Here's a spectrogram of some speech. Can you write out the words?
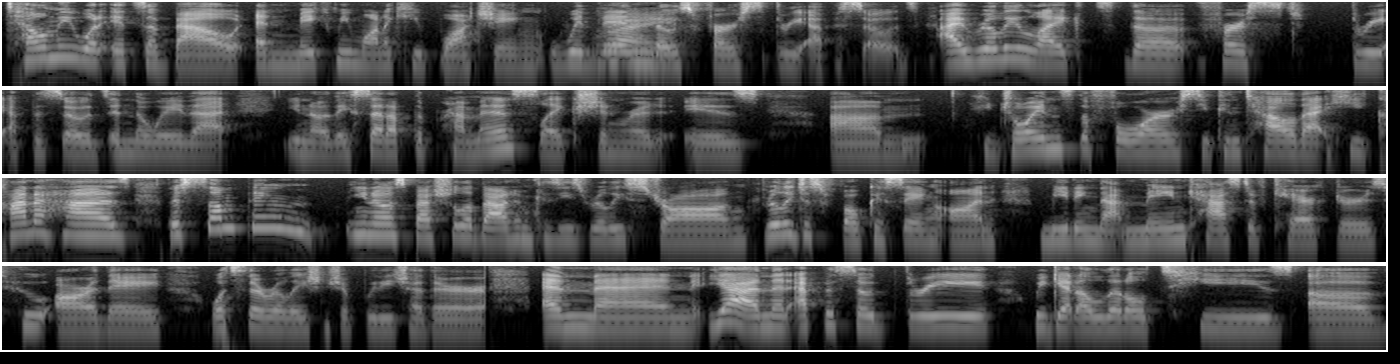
tell me what it's about and make me want to keep watching within Right. those first three episodes. I really liked the first three episodes in the way that you know they set up the premise like Shinra is um he joins the force you can tell that he kind of has there's something you know special about him because he's really strong really just focusing on meeting that main cast of characters who are they what's their relationship with each other and then yeah and then episode three we get a little tease of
